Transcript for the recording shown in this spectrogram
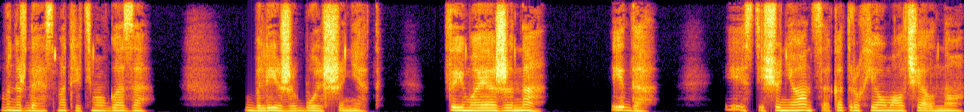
вынуждая смотреть ему в глаза. Ближе больше нет. Ты моя жена. И да, есть еще нюансы, о которых я умолчал, но,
